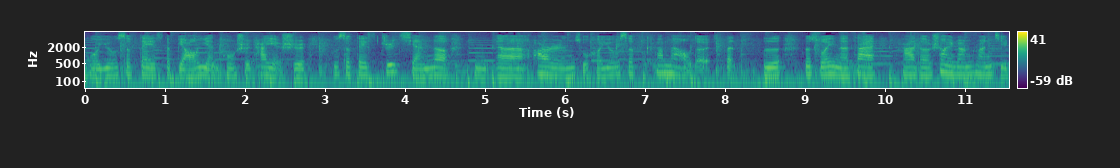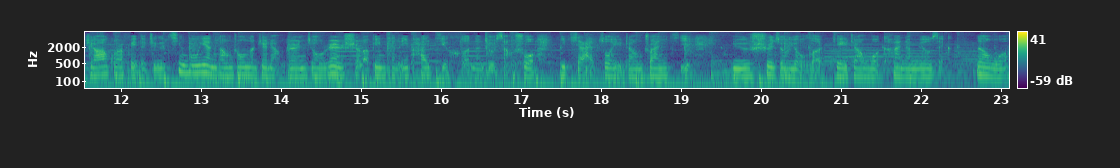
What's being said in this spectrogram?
过 Use of Days 的表演，同时他也是 Use of Days 之前的嗯呃二人组合 Use of Camel 的粉丝。那所以呢，在他的上一张专辑 Geography 的这个庆功宴当中呢，这两个人就认识了，并且呢一拍即合，那就想说一起来做一张专辑。于是就有了这张 What Kind of Music。那我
